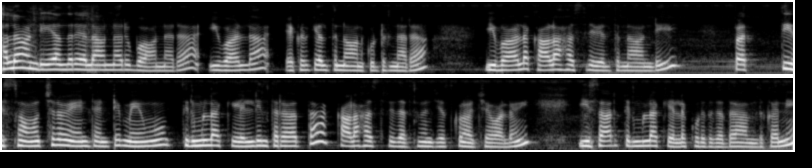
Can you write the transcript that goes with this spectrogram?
హలో అండి అందరూ ఎలా ఉన్నారు? బాగున్నారా? ఇవాళ ఎక్కడికి వెళ్తున్నాం అనుకుంటున్నారా? ఇవాళ కాళహస్తి వెళ్తున్నాం అండి. ప్రతి సంవత్సరం ఏంటంటే మేము తిరుమలకి వెళ్ళిన తర్వాత కాళహస్తి దర్శనం చేసుకొని వచ్చేవాళ్ళం. ఈసారి తిరుమలకి వెళ్ళకూడదు కదా అందుకని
